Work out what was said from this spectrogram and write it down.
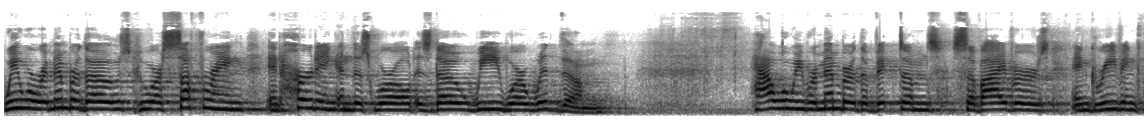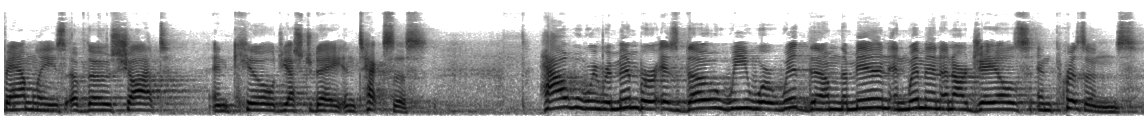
we will remember those who are suffering and hurting in this world as though we were with them. How will we remember the victims, survivors, and grieving families of those shot and killed yesterday in Texas? How will we remember as though we were with them the men and women in our jails and prisons?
